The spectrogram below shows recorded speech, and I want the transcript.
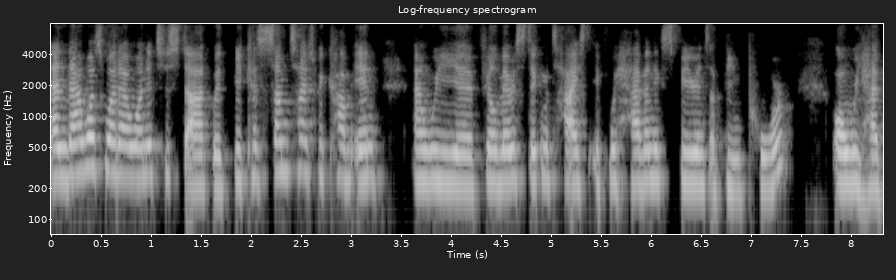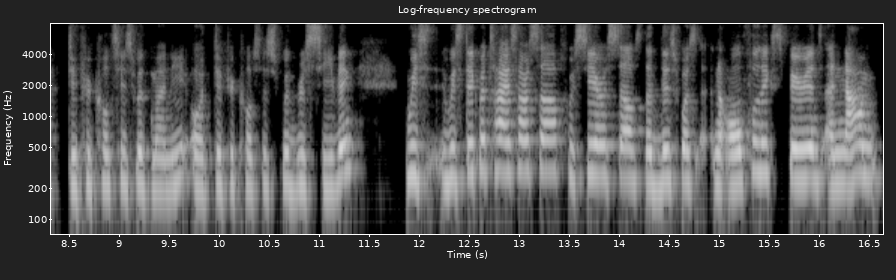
And that was what I wanted to start with because sometimes we come in and we uh, feel very stigmatized if we have an experience of being poor or we have difficulties with money or difficulties with receiving we, we stigmatize ourselves we see ourselves that this was an awful experience and now I'm,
